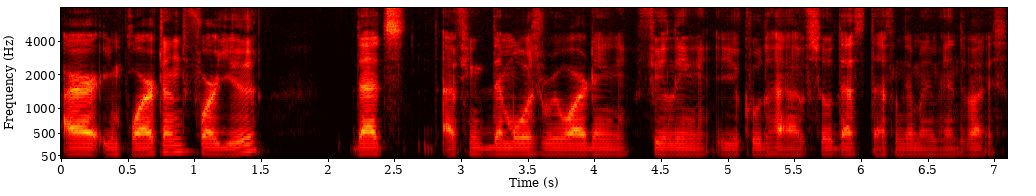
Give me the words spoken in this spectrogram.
are important for you, that's I think the most rewarding feeling you could have. So that's definitely my main advice.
